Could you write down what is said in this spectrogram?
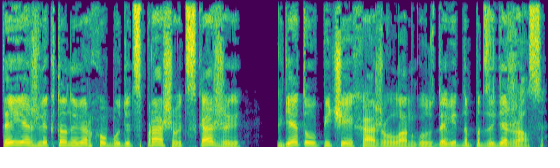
Ты, ежели кто наверху будет спрашивать, скажи, где то у печей хаживал ангус, да видно подзадержался.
